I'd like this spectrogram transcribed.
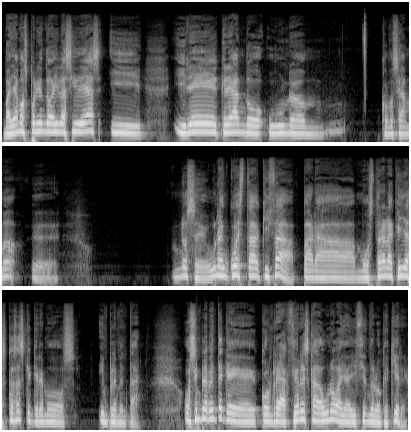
vayamos poniendo ahí las ideas y iré creando un... Um, ¿Cómo se llama? Eh, no sé, una encuesta quizá para mostrar aquellas cosas que queremos implementar. O simplemente que con reacciones cada uno vaya diciendo lo que quiere.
